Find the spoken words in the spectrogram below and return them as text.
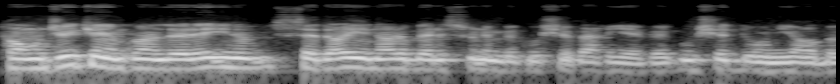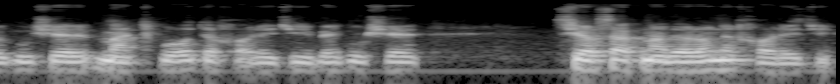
تا اونجایی که امکان داره اینو صدای اینا رو برسونیم به گوش بقیه به گوش دنیا به گوش مطبوعات خارجی به گوش سیاستمداران خارجی.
